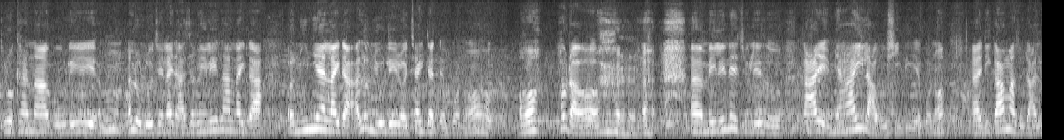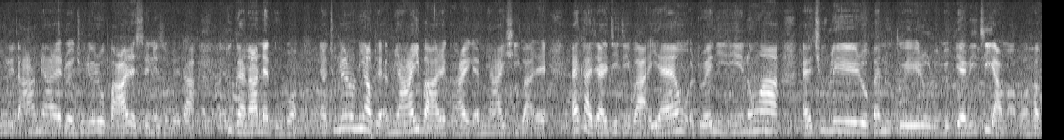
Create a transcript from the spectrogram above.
သူတို့ခန္ဓာကိုယ်လေးအင်းအဲ့လိုလိုချင်လိုက်တာသပင်လေးလှလိုက်တာနူးညံ့လိုက်တာအဲ့လိုမျိုးလေးတော့ကြိုက်တတ်တယ်ပေါ့နော်ဟုတ်အော်ဟုတ်တာရောအဲမေလေးနဲ့ချူလေးဆိုကားတွေအများကြီးလာဖို့ရှိသေးတယ်ပေါ့နော်အဲဒီကားမှာဆိုဒါလူတွေတအားများတဲ့အတွက်ချူလေးတို့ပါရတဲ့ဆင်းနေဆိုပြတာသူကန္နာနဲ့သူပေါ့ချူလေးတို့နှစ်ယောက်တည်းအများကြီးပါတဲ့ကားတွေလည်းအများကြီးရှိပါတယ်အဲ့ခါကျရင်ကြည့်ကြည့်ပါအရန်ကိုအတွဲညီအရင်တော့ကအဲချူလေးတို့ဘန်းနုသွေးတို့လိုမျိုးပြန်ပြီးကြည့်ရမှာပေါ့ဟုတ်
